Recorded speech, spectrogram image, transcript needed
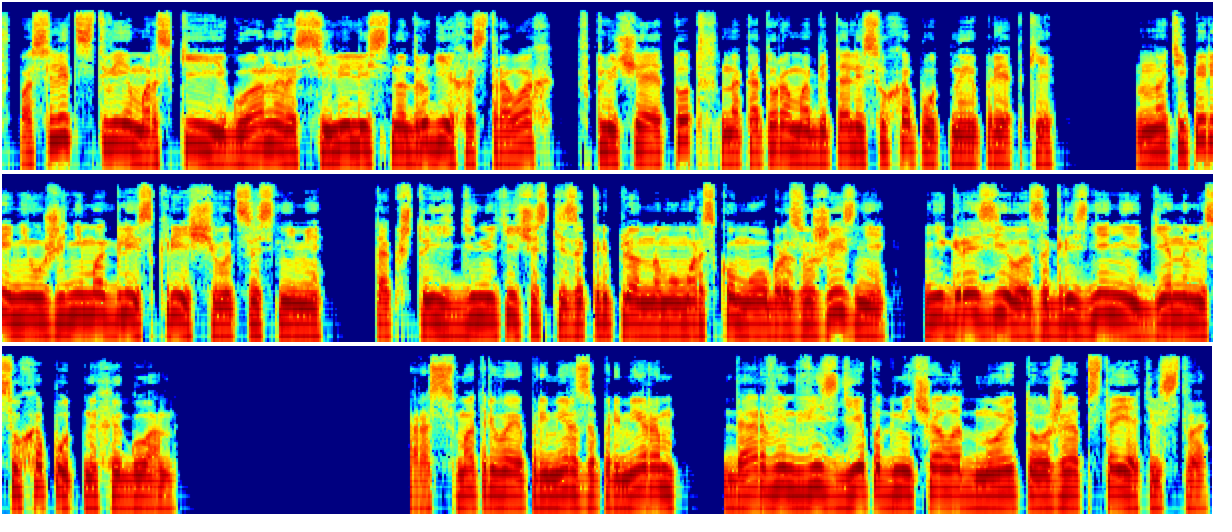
Впоследствии морские игуаны расселились на других островах, включая тот, на котором обитали сухопутные предки. Но теперь они уже не могли скрещиваться с ними, так что их генетически закрепленному морскому образу жизни не грозило загрязнение генами сухопутных игуан. Рассматривая пример за примером, Дарвин везде подмечал одно и то же обстоятельство.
